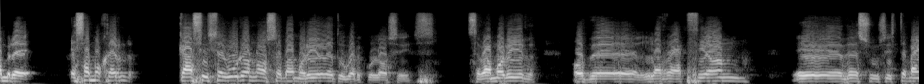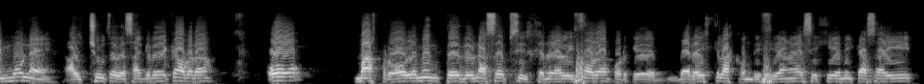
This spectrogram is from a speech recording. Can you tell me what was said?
Hombre, esa mujer casi seguro no se va a morir de tuberculosis. Se va a morir o de la reacción eh, de su sistema inmune al chute de sangre de cabra o más probablemente de una sepsis generalizada porque veréis que las condiciones higiénicas ahí,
